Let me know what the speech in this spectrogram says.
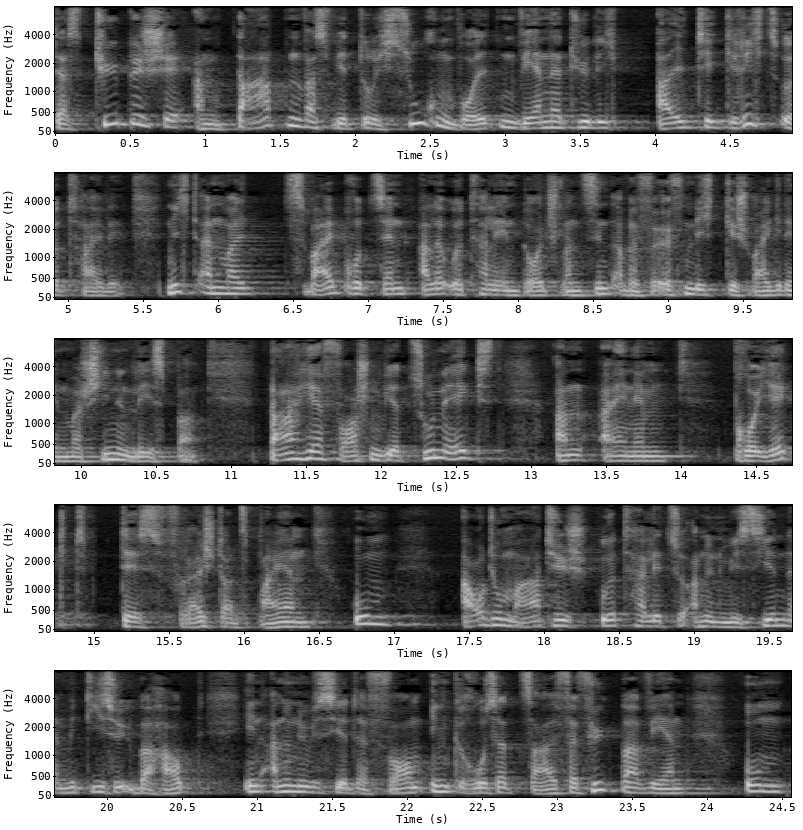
das Typische an Daten, was wir durchsuchen wollten, wären natürlich alte Gerichtsurteile. Nicht einmal zwei Prozent aller Urteile in Deutschland sind aber veröffentlicht, geschweige denn maschinenlesbar. Daher forschen wir zunächst an einem Projekt des Freistaats Bayern, um automatisch Urteile zu anonymisieren, damit diese überhaupt in anonymisierter Form in großer Zahl verfügbar wären, um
